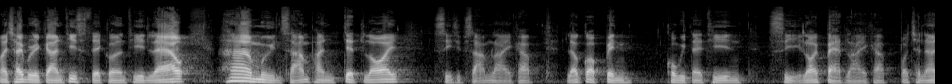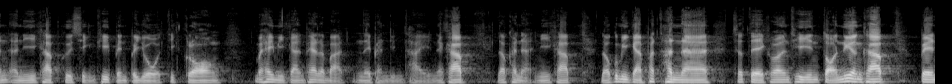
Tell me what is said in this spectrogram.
มาใช้บริการที่สเตทควอนตีนแล้ว 53,743รายครับ แล้วก็เป็น โควิด -19 408รายครับ เพราะฉะนั้นอันนี้ครับคือสิ่งที่เป็นประโยชน์ที่กรองไม่ให้มีการแพร่ระบาดในแผ่นดินไทยนะครับ แล้วขณะนี้ครับ เราก็มีการพัฒนาสเต e ควอนตีนต่อเนื่องครับ เป็น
